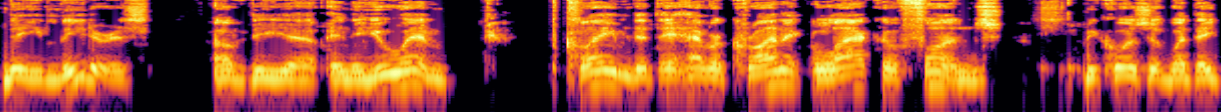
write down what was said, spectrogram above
The leaders of the uh, in the UN claim that they have a chronic lack of funds because of what they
